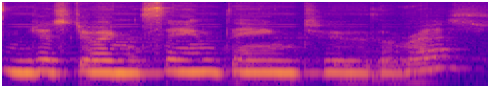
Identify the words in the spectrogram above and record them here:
I'm just doing the same thing to the rest.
